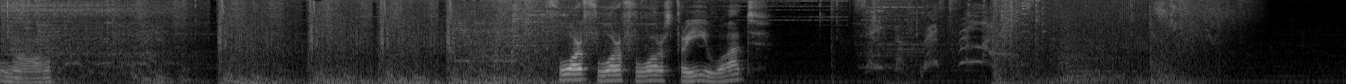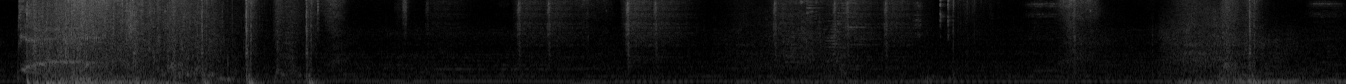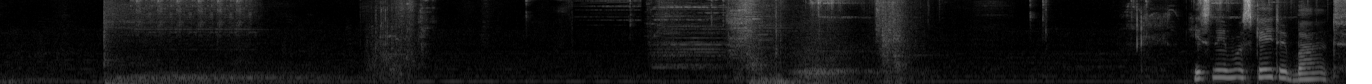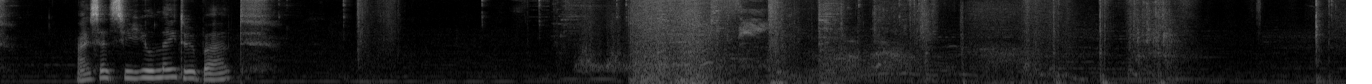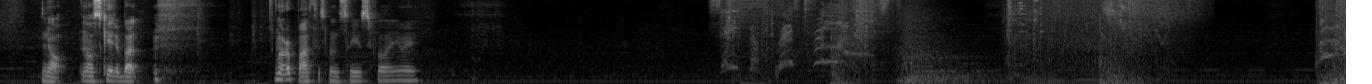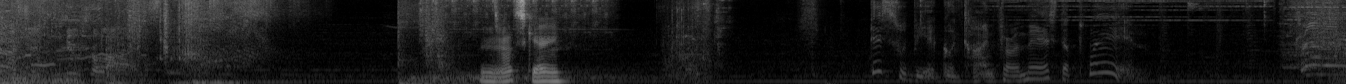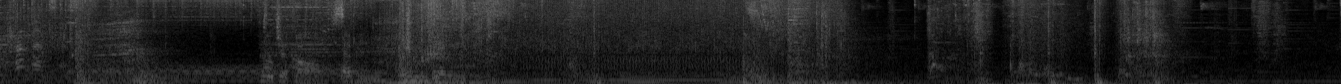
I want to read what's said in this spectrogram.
No. Four, four, four, three, what? His name was Gator But I said see you later, but No, no Skater But Warpath is not so useful anyway. Mm, scary. This would be a good time for a master plan. Protocol 7.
